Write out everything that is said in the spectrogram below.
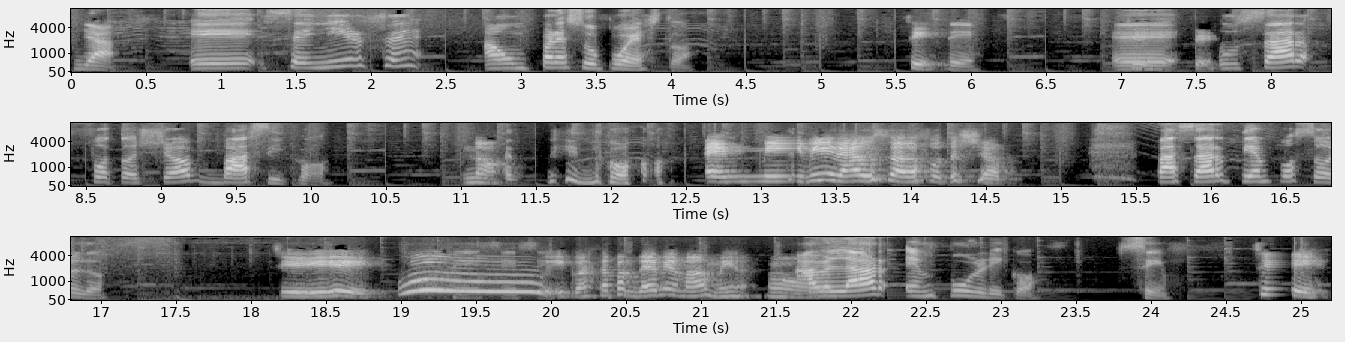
Ya. Eh, ceñirse a un presupuesto. Sí. Sí. Eh, usar Photoshop básico. No. no. En mi vida he usado Photoshop. Pasar tiempo solo. Sí. Uh, y con esta pandemia más, mía. Hablar en público. Sí. Sí.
